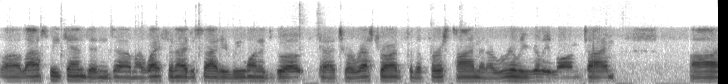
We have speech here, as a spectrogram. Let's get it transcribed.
uh, last weekend, and uh, my wife and I decided we wanted to go out uh, to a restaurant for the first time in a really, really long time. Uh,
